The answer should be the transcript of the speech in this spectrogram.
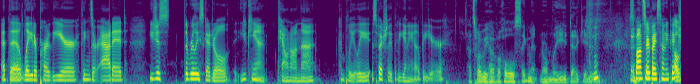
at the later part of the year. Things are added. You just, the release schedule, you can't count on that completely, especially at the beginning of a year. That's why we have a whole segment normally dedicated. Sponsored by Sony Pictures. I was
